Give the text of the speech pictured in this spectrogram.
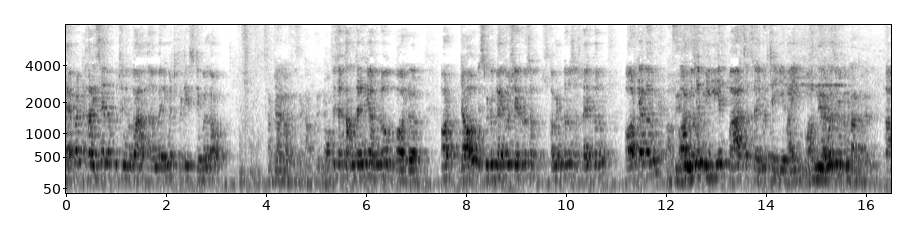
है बट हाँ इससे ज़्यादा कुछ नहीं होगा। I am very much pretty stable now अब जाके ऑफ़िस का काम करना ऑफ़िस में काम करेंगे हम लोग। और और जाओ इस वीडियो को लाइक करो शेयर करो सब कमेंट करो सब्सक्राइब करो। और क्या करूँ? और मुझे मिलियन पार सब्सक्राइबर चाहिए भाई हाँ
